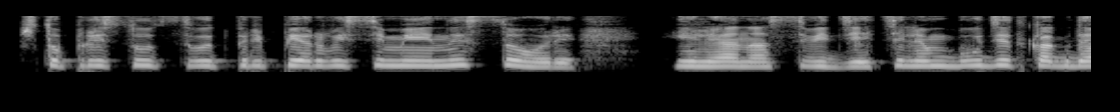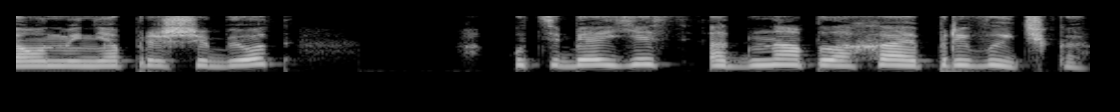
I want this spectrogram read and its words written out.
что присутствует при первой семейной ссоре, или она свидетелем будет, когда он меня пришибет. У тебя есть одна плохая привычка,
